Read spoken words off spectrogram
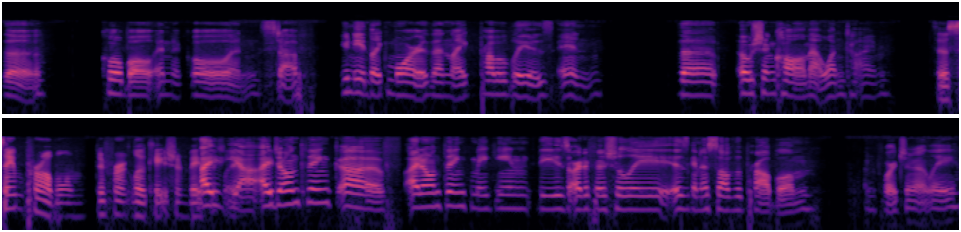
the cobalt and nickel and stuff. You need like more than like probably is in the ocean column at one time. So same problem, different location, I basically. yeah, I don't think uh I don't think making these artificially is going to solve the problem unfortunately.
